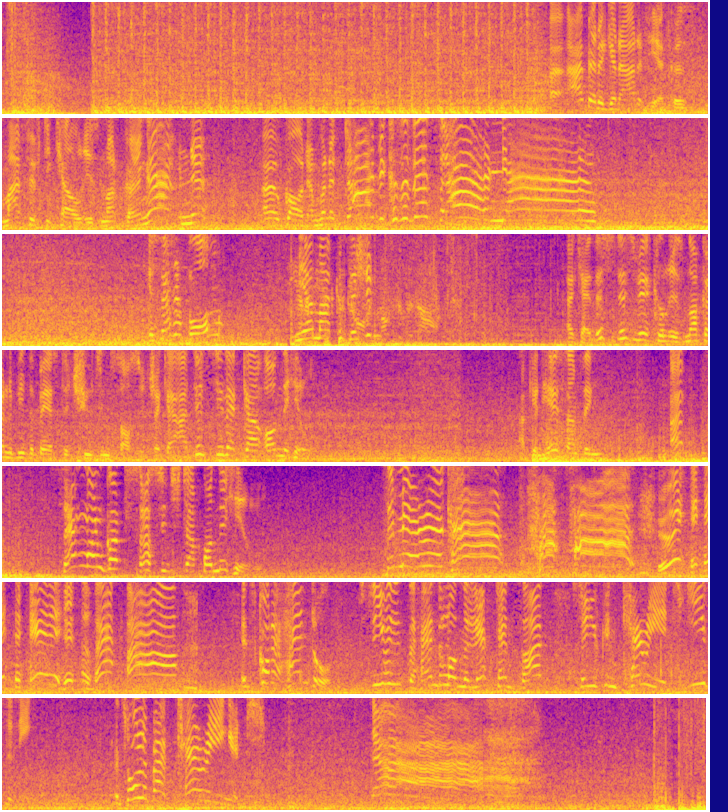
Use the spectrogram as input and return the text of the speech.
Uh, I better get out of here because my 50 cal is not going. Oh no! Oh god, I'm gonna die because of this! Oh no! Is that a bomb? Near my position? Okay, this this vehicle is not going to be the best at shooting sausage. Okay, I did see that guy on the hill. I can hear something. Oh, someone got sausaged up on the hill. It's America! Ha ha! it's got a handle. See the handle on the left-hand side, so you can carry it easily. It's all about carrying it. Ah!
